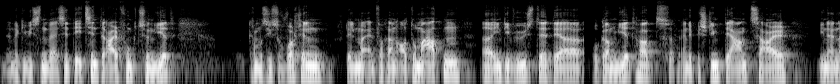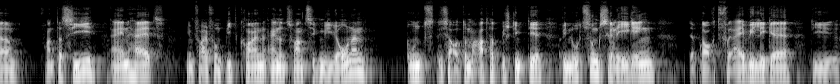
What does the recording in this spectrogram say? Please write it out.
in einer gewissen Weise dezentral funktioniert. Kann man sich so vorstellen, stellen wir einfach einen Automaten äh, in die Wüste, der programmiert hat, eine bestimmte Anzahl in einer Fantasieeinheit, im Fall von Bitcoin 21 Millionen. Und dieser Automat hat bestimmte Benutzungsregeln. Der braucht Freiwillige, die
